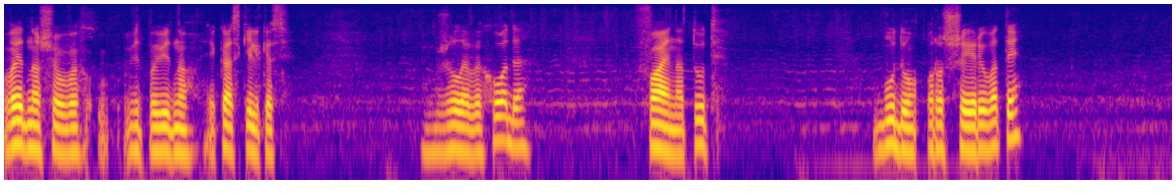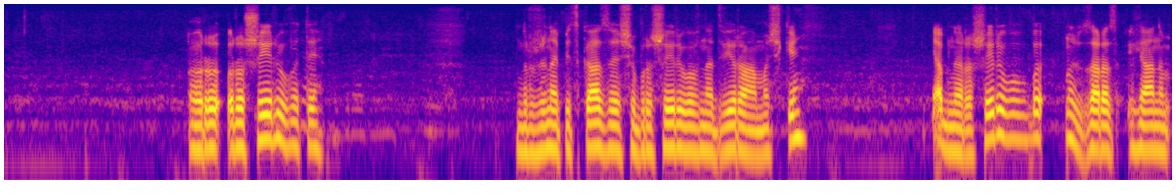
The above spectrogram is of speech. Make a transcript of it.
Видно, що відповідно якась кількість бджоли виходить. Файно тут буду розширювати. Ро- розширювати. Дружина підказує, щоб розширював на дві рамочки. Я б не розширював би. Ну, зараз глянемо,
